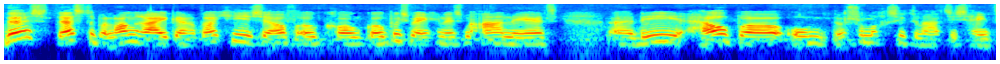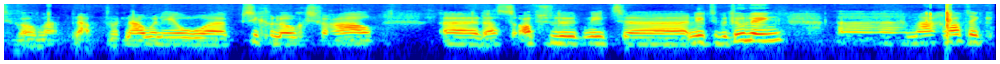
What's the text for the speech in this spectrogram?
Dus des te belangrijker dat je jezelf ook gewoon kopingsmechanismen aanleert uh, die helpen om door sommige situaties heen te komen. Nou, het wordt nou een heel uh, psychologisch verhaal. Uh, dat is absoluut niet, niet de bedoeling. maar wat ik,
